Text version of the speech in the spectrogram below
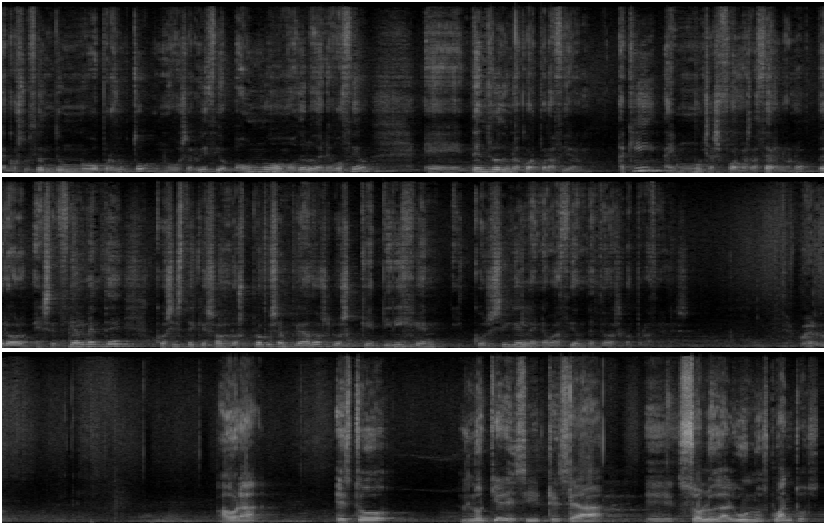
la construcción de un nuevo producto, un nuevo servicio o un nuevo modelo de negocio eh, dentro de una corporación. Aquí hay muchas formas de hacerlo, ¿no? pero esencialmente consiste que son los propios empleados los que dirigen y consiguen la innovación dentro de las corporaciones. De acuerdo. Ahora, esto no quiere decir que sea eh, solo de algunos cuantos,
